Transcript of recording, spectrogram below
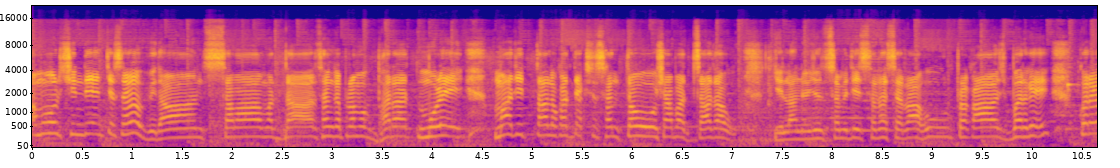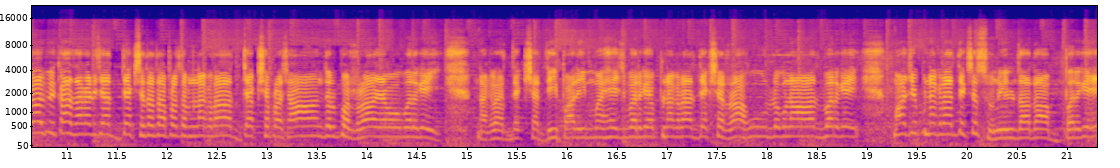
अमोल शिंदे यांच्यासह विधानसभा मतदारसंघ प्रमुख भरत मुळे माजी तालुकाध्यक्ष संतोष आबाद जाधव जिल्हा नियोजन समिती सदस्य राहुल प्रकाश बर्गे कोरेगाव विकास आघाडीचे अध्यक्ष तथा प्रथम नगराध्यक्ष प्रशांत उर्फ राजाभाऊ बर्गे नगराध्यक्ष दीपाली महेश बर्गे उपनगराध्यक्ष राहुल रघुनाथ बर्गे माजी उपनगराध्यक्ष सुनील दादा बर्गे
